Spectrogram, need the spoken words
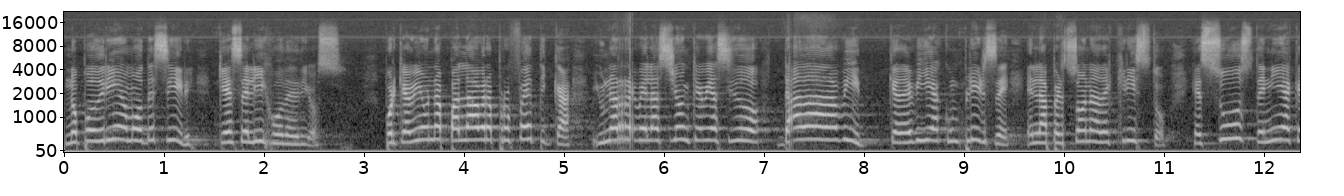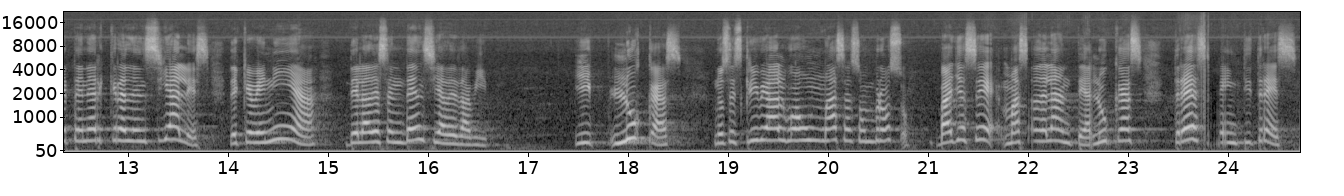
no podríamos decir que es el Hijo de Dios. Porque había una palabra profética y una revelación que había sido dada a David que debía cumplirse en la persona de Cristo. Jesús tenía que tener credenciales de que venía de la descendencia de David. Y Lucas nos escribe algo aún más asombroso. Váyase más adelante a Lucas 3, 23.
